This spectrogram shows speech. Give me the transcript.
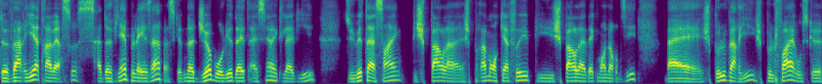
de varier à travers ça, ça devient plaisant parce que notre job, au lieu d'être assis avec clavier du 8 à 5, puis je parle, je prends mon café, puis je parle avec mon ordi, ben, je peux le varier, je peux le faire où il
